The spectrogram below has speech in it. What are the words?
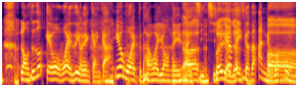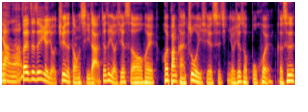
老实说，给我我也是有点尴尬，因为我也不太会用那一台机器，呃、所以、每个的按钮都不一样啊、呃。所以这是一个有趣的东西啦，就是有些时候会会帮凯做一些事情，有些时候不会。可是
